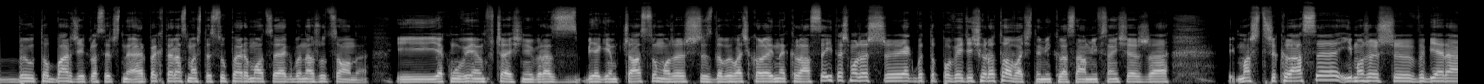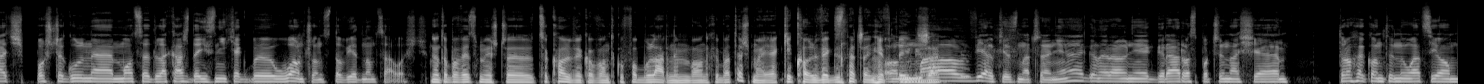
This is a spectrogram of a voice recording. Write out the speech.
był to bardziej klasyczny RPG, teraz masz te supermoce jakby narzucone. I jak mówiłem wcześniej, wraz z biegiem czasu możesz zdobywać kolejne klasy i też możesz, y, jakby to powiedzieć, rotować tymi klasami, w sensie, że masz trzy klasy i możesz y, wybierać poszczególne moce dla każdej z nich, jakby łącząc to w jedną całość. No to powiedzmy jeszcze cokolwiek o wątku fabularnym, bo on chyba też ma jakiekolwiek znaczenie w On tej grze. ma wielkie znaczenie. Generalnie gra rozpoczyna się trochę kontynuacją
